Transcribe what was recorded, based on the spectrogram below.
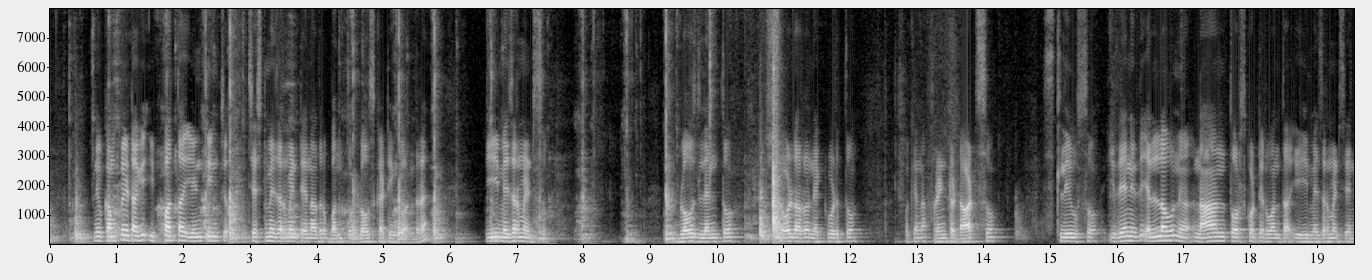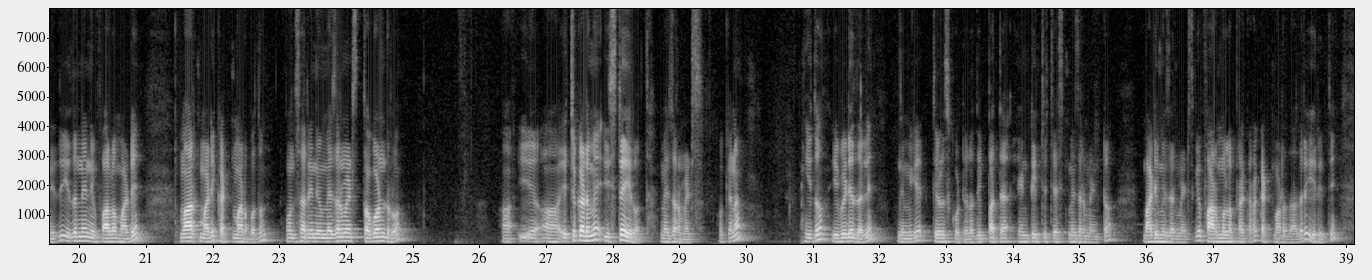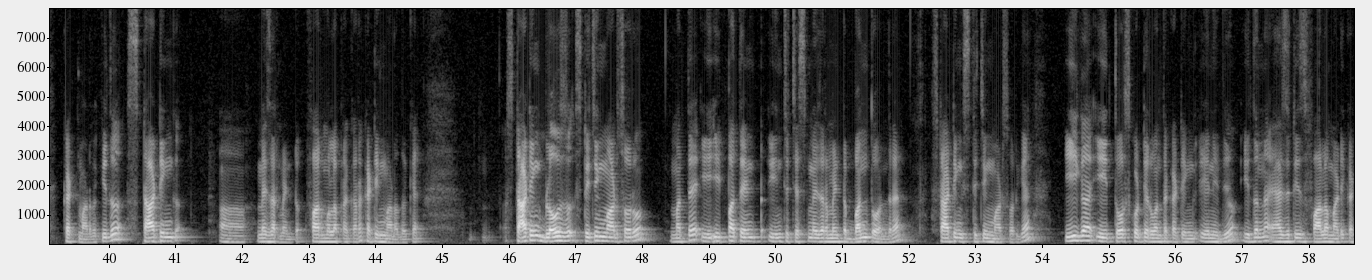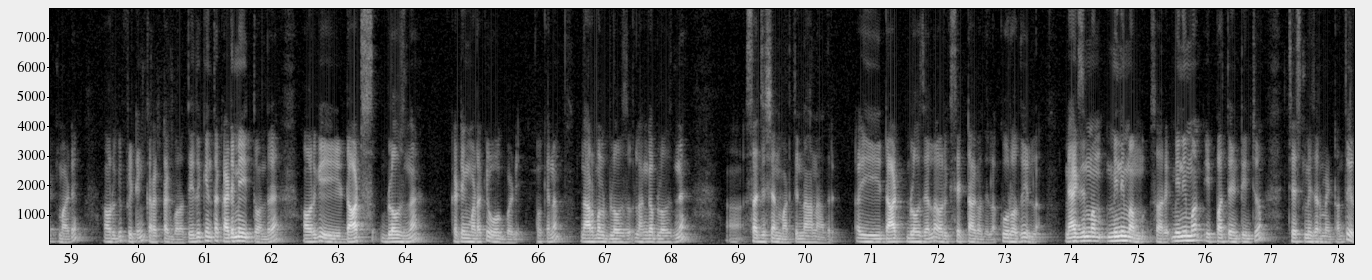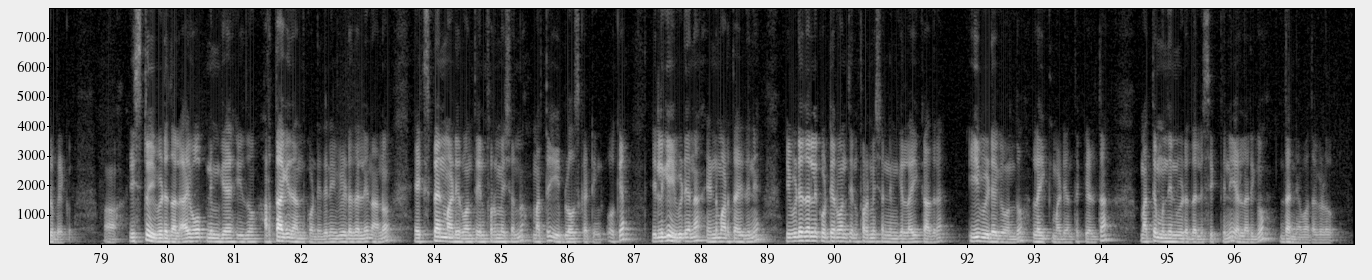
ನೀವು ಕಂಪ್ಲೀಟಾಗಿ ಇಪ್ಪತ್ತ ಎಂಟು ಇಂಚು ಚೆಸ್ಟ್ ಮೆಜರ್ಮೆಂಟ್ ಏನಾದರೂ ಬಂತು ಬ್ಲೌಸ್ ಕಟ್ಟಿಂಗು ಅಂದರೆ, ಈ measurements blouse length shoulder neck ಬಿಡ್ತು ಓಕೆನಾ ಫ್ರಂಟ್ ಡಾಟ್ಸು ಸ್ಲೀವ್ಸು, ಇದೇನಿದೆ, ಎಲ್ಲವೂ ನಾನು ತೋರಿಸ್ಕೊಟ್ಟಿರುವಂಥ ಈ ಮೆಜರ್ಮೆಂಟ್ಸ್ ಏನಿದೆ, ಇದನ್ನೇ ನೀವು ಫಾಲೋ ಮಾಡಿ, ಮಾರ್ಕ್ ಮಾಡಿ, ಕಟ್ ಮಾಡ್ಬೋದು. ಒಂದು ಸಾರಿ ನೀವು ಮೆಜರ್ಮೆಂಟ್ಸ್ ತೊಗೊಂಡ್ರು ಹೆಚ್ಚು ಕಡಿಮೆ ಇಷ್ಟೇ ಇರುತ್ತೆ ಮೆಜರ್ಮೆಂಟ್ಸ್, ಓಕೆನಾ? ಇದು ಈ ವಿಡಿಯೋದಲ್ಲಿ ನಿಮಗೆ ತಿಳಿಸ್ಕೊಟ್ಟಿರೋದು, ಇಪ್ಪತ್ತ ಎಂಟು ಇಂಚು ಚೆಸ್ಟ್ ಮೆಜರ್ಮೆಂಟು ಬಾಡಿ ಮೆಜರ್ಮೆಂಟ್ಸ್ಗೆ ಫಾರ್ಮುಲಾ ಪ್ರಕಾರ ಕಟ್ ಮಾಡೋದಾದರೆ ಈ ರೀತಿ ಕಟ್ ಮಾಡಬೇಕು. ಇದು ಸ್ಟಾರ್ಟಿಂಗ್ ಮೆಜರ್ಮೆಂಟು ಫಾರ್ಮುಲಾ ಪ್ರಕಾರ ಕಟಿಂಗ್ ಮಾಡೋದಕ್ಕೆ. ಸ್ಟಾರ್ಟಿಂಗ್ ಬ್ಲೌಸ್ ಸ್ಟಿಚಿಂಗ್ ಮಾಡಿಸೋರು ಮತ್ತು ಈ ಇಪ್ಪತ್ತೆಂಟು ಇಂಚ್ ಚೆಸ್ಟ್ ಮೆಜರ್ಮೆಂಟ್ ಬಂತು ಅಂದರೆ ಸ್ಟಾರ್ಟಿಂಗ್ ಸ್ಟಿಚಿಂಗ್ ಮಾಡಿಸೋರಿಗೆ. ಈಗ ಈ ತೋರಿಸ್ಕೊಟ್ಟಿರುವಂಥ ಕಟಿಂಗ್ ಏನಿದೆಯೋ ಇದನ್ನು ಆ್ಯಸ್ ಇಟ್ ಈಸ್ ಫಾಲೋ ಮಾಡಿ ಕಟ್ ಮಾಡಿ ಅವ್ರಿಗೆ ಫಿಟ್ಟಿಂಗ್ ಕರೆಕ್ಟಾಗಿ ಬರುತ್ತೆ. ಇದಕ್ಕಿಂತ ಕಡಿಮೆ ಇತ್ತು ಅಂದರೆ ಅವ್ರಿಗೆ ಈ ಡಾಟ್ಸ್ ಬ್ಲೌಸ್ನ ಕಟಿಂಗ್ ಮಾಡೋಕ್ಕೆ ಹೋಗಬೇಡಿ. ಓಕೆನಾ ನಾರ್ಮಲ್ ಬ್ಲೌಸು ಲಂಗ ಬ್ಲೌಸ್ನೇ ಸಜೆಷನ್ ಮಾಡ್ತೀನಿ ನಾನಾದರೆ. ಈ ಡಾಟ್ ಬ್ಲೌಸ್ ಎಲ್ಲ ಅವ್ರಿಗೆ ಸೆಟ್ ಆಗೋದಿಲ್ಲ, ಕೂರೋದು ಇಲ್ಲ. ಮ್ಯಾಕ್ಸಿಮಮ್ ಮಿನಿಮಮ್ ಸಾರಿ ಮಿನಿಮಮ್ ಇಪ್ಪತ್ತೆಂಟು ಇಂಚು ಚೆಸ್ಟ್ ಮೆಜರ್ಮೆಂಟ್ ಅಂತ ಇರಬೇಕು. ಇಷ್ಟು ಈ ವಿಡಿಯೋದಲ್ಲಿ. ಐ ಹೋಪ್ ನಿಮಗೆ ಇದು ಅರ್ಥ ಆಗಿದೆ ಅಂದ್ಕೊಂಡಿದ್ದೀನಿ. ಈ ವಿಡಿಯೋದಲ್ಲಿ ನಾನು ಎಕ್ಸ್ಪ್ಲೇನ್ ಮಾಡಿರುವಂಥ ಇನ್ಫಾರ್ಮೇಷನ್ನು ಮತ್ತು ಈ ಬ್ಲೌಸ್ ಕಟ್ಟಿಂಗ್ ಓಕೆ ಇಲ್ಲಿಗೆ ಈ ವಿಡಿಯೋನ ಎಂಡ್ ಮಾಡ್ತಾ ಇದ್ದೀನಿ. ಈ ವಿಡಿಯೋದಲ್ಲಿ ಕೊಟ್ಟಿರುವಂಥ ಇನ್ಫಾರ್ಮೇಷನ್ ನಿಮಗೆ ಲೈಕ್ ಆದರೆ ಈ ವಿಡಿಯೋಗೆ ಒಂದು ಲೈಕ್ ಮಾಡಿ ಅಂತ ಕೇಳ್ತಾ ಮತ್ತೆ ಮುಂದಿನ ವಿಡಿಯೋದಲ್ಲಿ ಸಿಗ್ತೀನಿ. ಎಲ್ಲರಿಗೂ ಧನ್ಯವಾದಗಳು.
